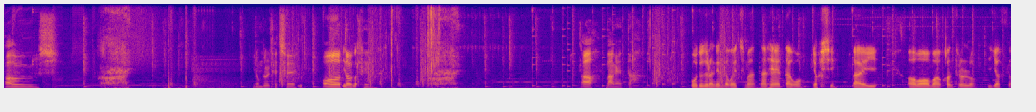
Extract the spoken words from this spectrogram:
아우 씨. 이놈들 대체 어떻게? 아 망했다. 모두들 안 된다고 했지만 난 해냈다고. 역시 나의 이 어마어마한 컨트롤로 이겼어.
